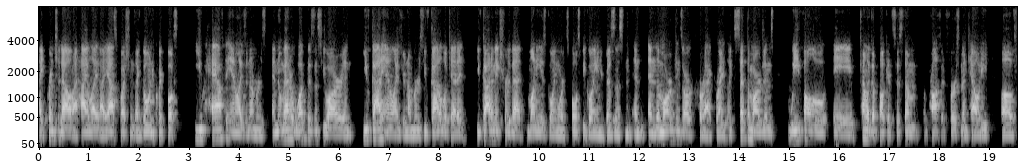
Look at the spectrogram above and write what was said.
I print it out, I highlight, I ask questions, I go into QuickBooks. You have to analyze the numbers, and no matter what business you are in, you've got to analyze your numbers. You've got to look at it. You've got to make sure that money is going where it's supposed to be going in your business, and and, and the margins are correct, right? Like set the margins. We follow a kind of like a bucket system, a profit first mentality of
